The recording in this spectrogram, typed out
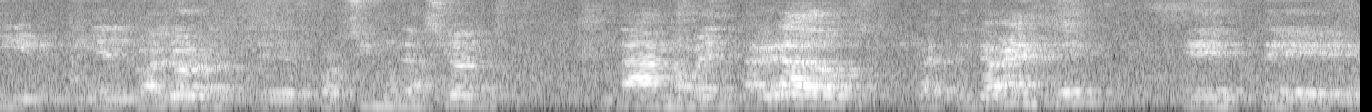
y, el valor eh, por simulación da 90 grados prácticamente. Este,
